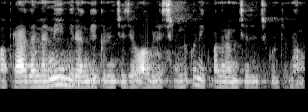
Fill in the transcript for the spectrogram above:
మా ప్రార్థనలన్నీ మీరు అంగీకరించి జవాబులు ఇచ్చినందుకు నీకు వందనం చెల్లించుకుంటున్నాము.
